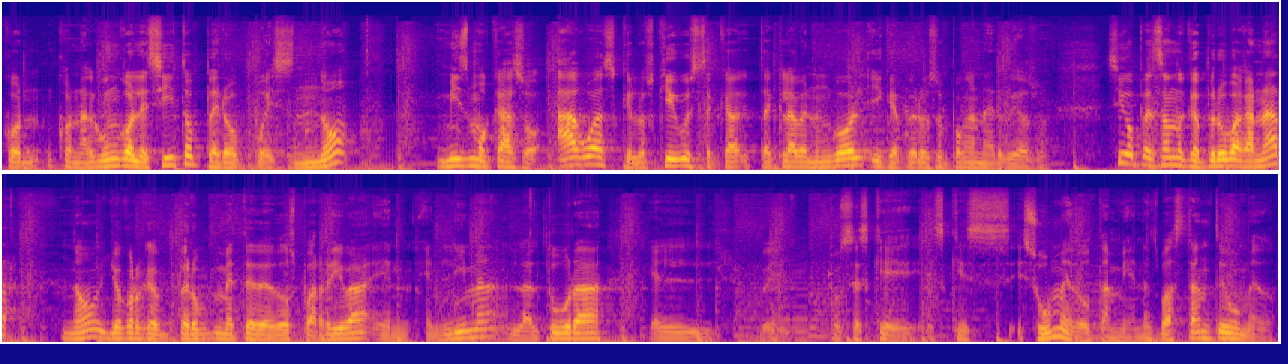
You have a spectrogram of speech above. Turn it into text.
con, con algún golecito, pero pues no. Mismo caso, aguas, que los kiwis te, claven un gol y que Perú se ponga nervioso. Sigo pensando que Perú va a ganar, ¿no? Yo creo que Perú mete de dos para arriba en, Lima, la altura, el, eh, pues es que, es, que es, húmedo también, es bastante húmedo,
